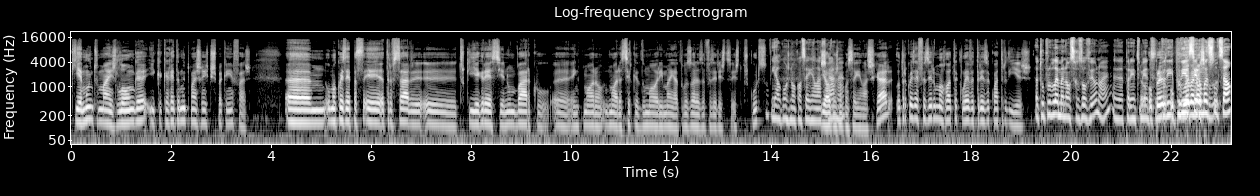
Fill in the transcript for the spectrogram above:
que é muito mais longa e que acarreta muito mais riscos para quem a faz. Um, uma coisa é, é atravessar uh, Turquia e Grécia num barco uh, em que demoram, demora cerca de uma hora e meia a duas horas a fazer este, este percurso. E alguns não conseguem lá e chegar. E alguns não, é? conseguem lá chegar. Outra coisa é fazer uma rota que leva três a quatro dias. Portanto, o problema não se resolveu, não é? Aparentemente o, podia, podia ser uma solução,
